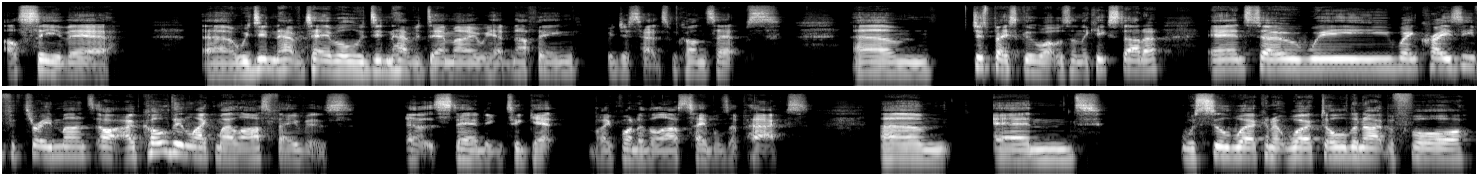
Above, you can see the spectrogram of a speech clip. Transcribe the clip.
I'll see you there." Uh, we didn't have a table. We didn't have a demo. We had nothing. We just had some concepts. Um, just basically what was on the Kickstarter. And so we went crazy for three months. Oh, I called in like my last favors uh, standing to get like one of the last tables at PAX. Um, and was still working. It worked all the night before.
